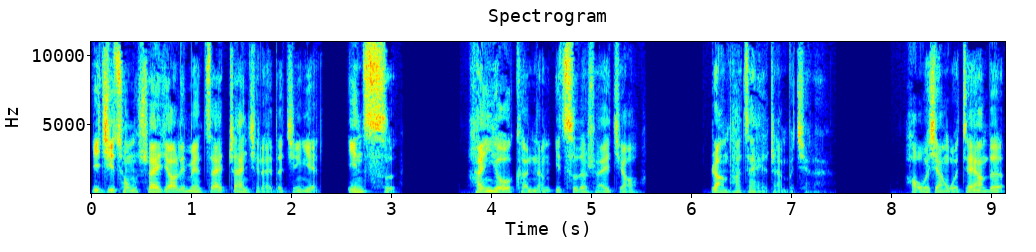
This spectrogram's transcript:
以及从摔跤里面再站起来的经验，因此很有可能一次的摔跤让他再也站不起来。好，我想我这样的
